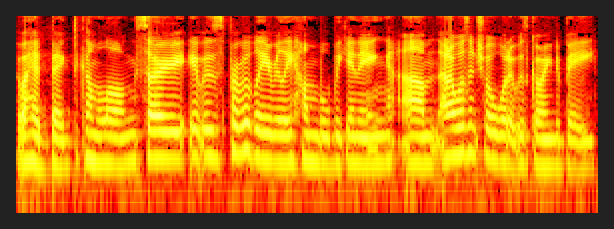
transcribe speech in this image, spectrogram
who I had begged to come along. So it was probably a really humble beginning. Um, and I wasn't sure what it was going to be.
